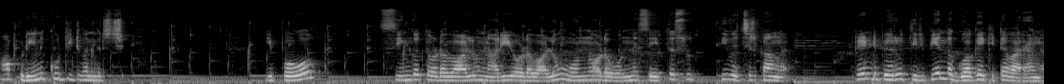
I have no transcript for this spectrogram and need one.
அப்படின்னு கூட்டிகிட்டு வந்துருச்சு. இப்போது சிங்கத்தோட வாலும் நரியோட வாலும் ஒன்னோட ஒன்று சேர்த்து சுற்றி வச்சுருக்காங்க. ரெண்டு பேரும் திருப்பி அந்த குகை கிட்ட வராங்க.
